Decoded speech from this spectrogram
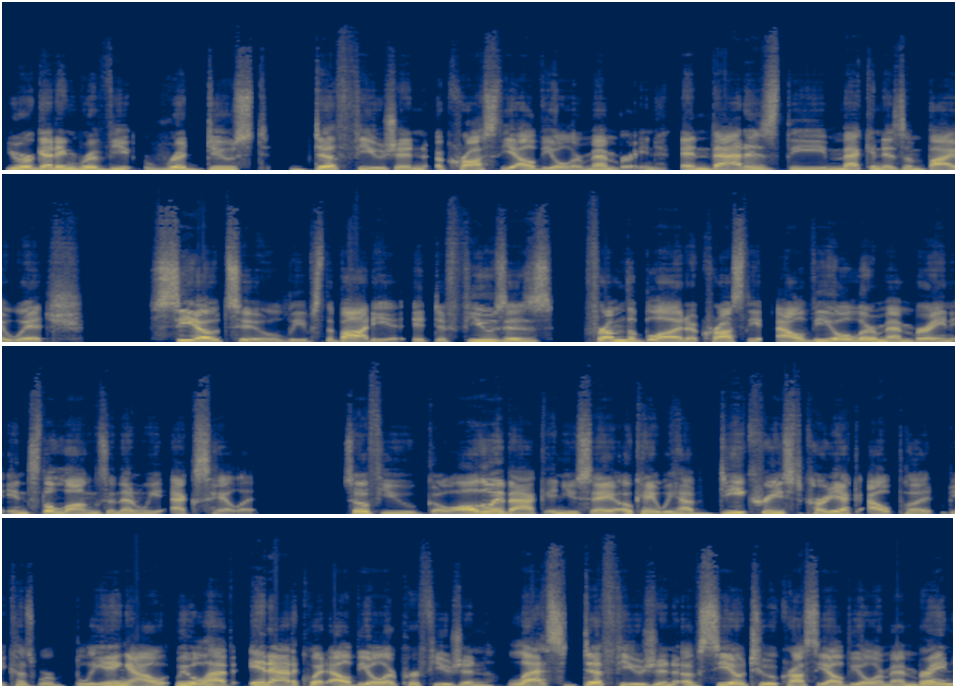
you're getting revu- reduced diffusion across the alveolar membrane. And that is the mechanism by which CO2 leaves the body. It diffuses from the blood across the alveolar membrane into the lungs, and then we exhale it. So if you go all the way back and you say, okay, we have decreased cardiac output because we're bleeding out, we will have inadequate alveolar perfusion, less diffusion of CO2 across the alveolar membrane,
